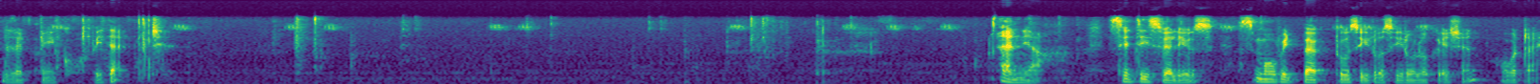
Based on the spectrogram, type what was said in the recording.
Let me copy that and yeah set these values. Move it back to 0 0 location over time.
